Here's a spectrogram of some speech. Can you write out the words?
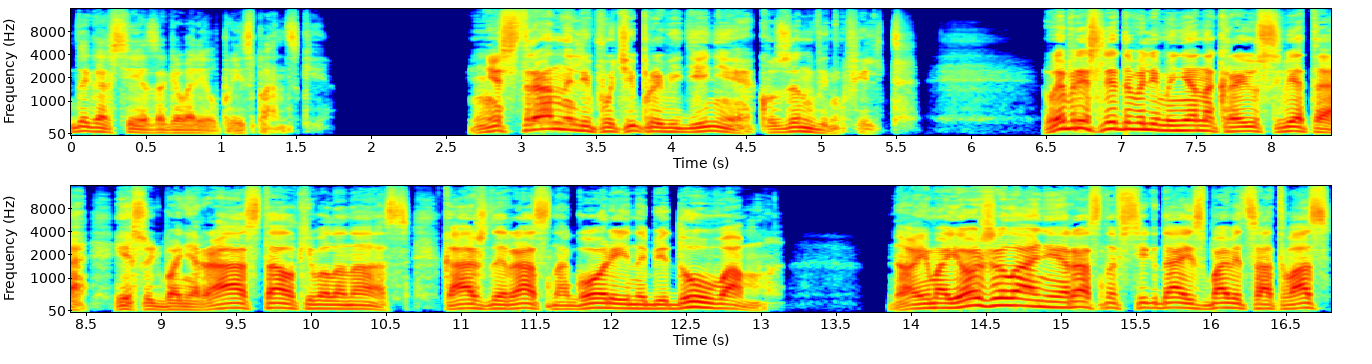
де Гарсия заговорил по-испански. «Не странны ли пути проведения, кузен Вингфильд? Вы преследовали меня на краю света, и судьба не раз сталкивала нас, каждый раз на горе и на беду вам. Но и мое желание раз навсегда избавиться от вас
